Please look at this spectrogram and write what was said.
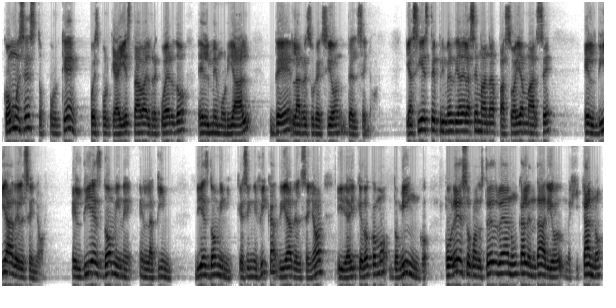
¿Cómo es esto? ¿Por qué? Pues porque ahí estaba el recuerdo, el memorial de la resurrección del Señor. Y así este primer día de la semana pasó a llamarse el Día del Señor. El Dies Domine en latín, Dies Domini, que significa Día del Señor, y de ahí quedó como domingo. Por eso, cuando ustedes vean un calendario mexicano,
